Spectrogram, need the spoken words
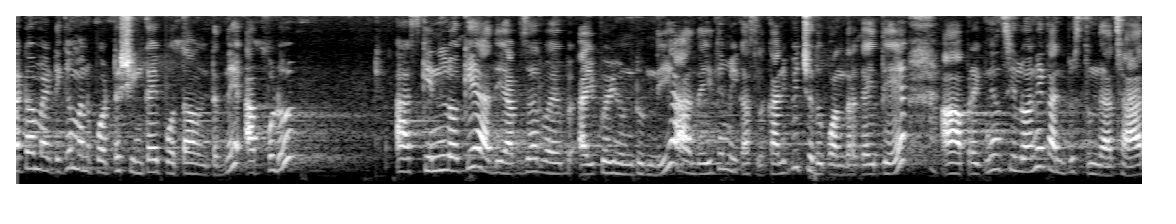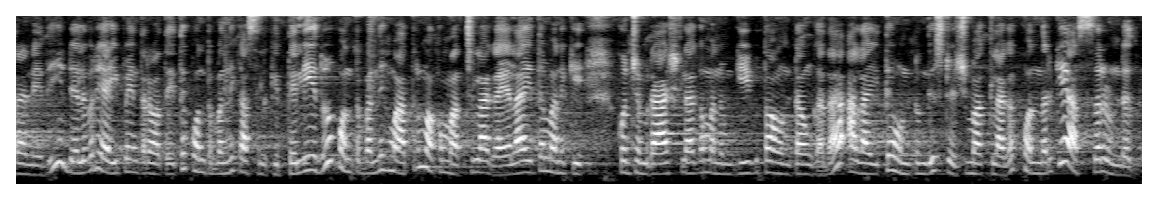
ఆటోమేటిక్గా మన పొట్ట షింక్ అయిపోతూ ఉంటుంది. అప్పుడు ఆ స్కిన్లోకి అది అబ్జర్వ్ అయిపోయి ఉంటుంది. అదైతే మీకు అసలు కనిపించదు కొందరికైతే. ఆ ప్రెగ్నెన్సీలోనే కనిపిస్తుంది ఆ చార్ అనేది. డెలివరీ అయిపోయిన తర్వాత అయితే కొంతమందికి అసలుకి తెలియదు. కొంతమందికి మాత్రం ఒక మచ్చలాగా ఎలా అయితే మనకి కొంచెం ర్యాష్ లాగా మనం గీకుతూ ఉంటాం కదా అలా అయితే ఉంటుంది. స్ట్రెచ్ మార్క్ లాగా కొందరికి అస్సలు ఉండదు.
